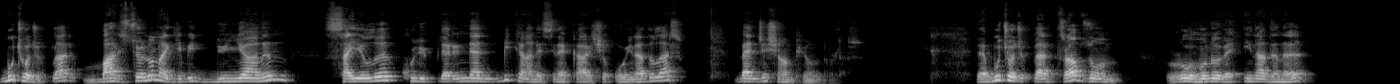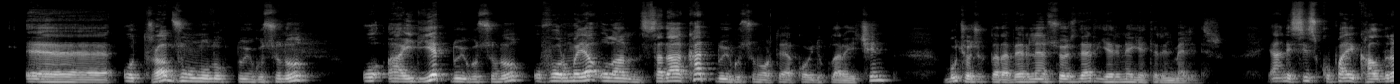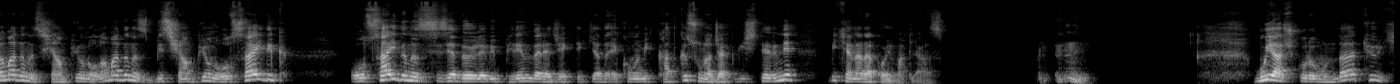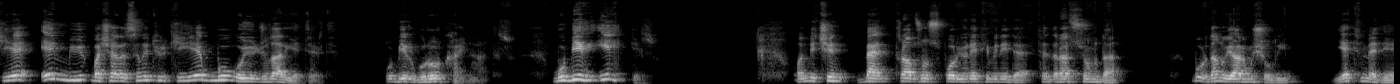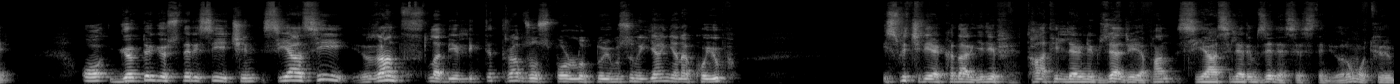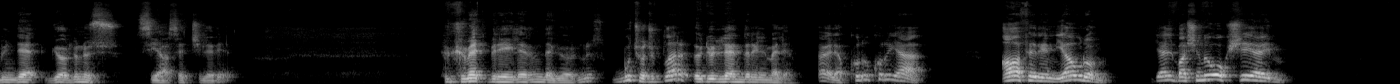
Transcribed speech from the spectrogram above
Bu çocuklar Barcelona gibi dünyanın sayılı kulüplerinden bir tanesine karşı oynadılar. Bence şampiyondurlar. Ve bu çocuklar Trabzon ruhunu ve inadını eee, o Trabzonluluk duygusunu, o aidiyet duygusunu, o formaya olan sadakat duygusunu ortaya koydukları için bu çocuklara verilen sözler yerine getirilmelidir. Yani siz kupayı kaldıramadınız, şampiyon olamadınız. Biz şampiyon olsaydık, olsaydınız size böyle bir prim verecektik ya da ekonomik katkı sunacaktık işlerini bir kenara koymak lazım. Bu yaş grubunda Türkiye en büyük başarısını Türkiye'ye bu oyuncular getirdi. Bu bir gurur kaynağıdır. Bu bir ilktir. Onun için ben Trabzonspor yönetimini de federasyonu da buradan uyarmış olayım. Yetmedi. O gövde gösterisi için siyasi rantla birlikte Trabzonsporluk duygusunu yan yana koyup İsviçre'ye kadar gidip tatillerini güzelce yapan siyasilerimize de sesleniyorum. O tribünde gördünüz siyasetçileri. Hükümet bireylerini de gördünüz. Bu çocuklar ödüllendirilmeli. Öyle kuru kuru ya. Aferin yavrum. Gel başını okşayayım.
